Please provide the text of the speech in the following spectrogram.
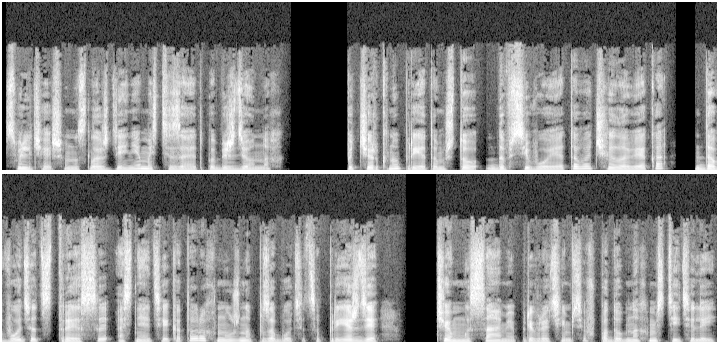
с величайшим наслаждением истязает побежденных. Подчеркну при этом, что до всего этого человека доводят стрессы, о снятии которых нужно позаботиться прежде, чем мы сами превратимся в подобных мстителей.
